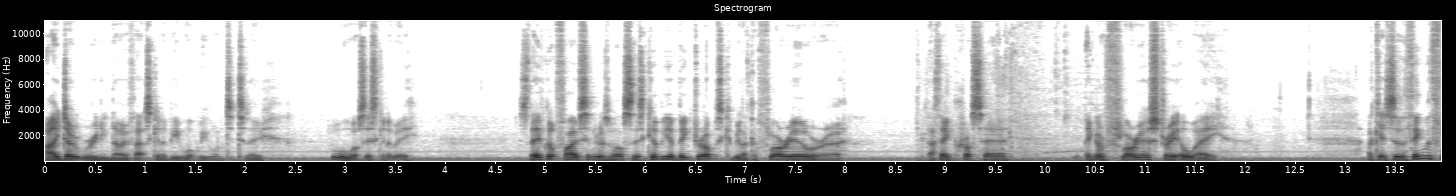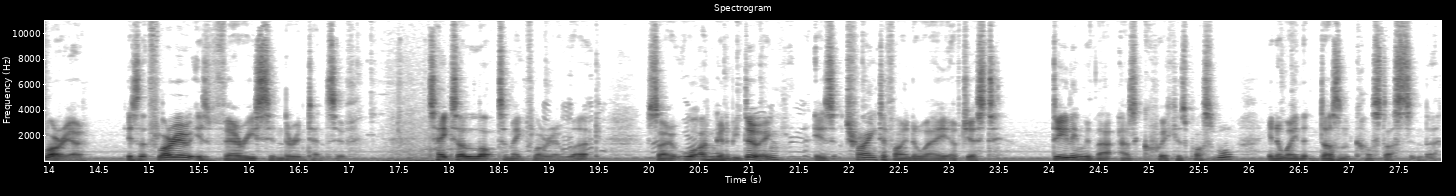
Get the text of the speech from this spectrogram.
I don't really know if that's going to be what we wanted to do. Ooh, what's this going to be? So they've got five cinder as well. So this could be a big drop. This could be like a Florio or a, I think Crosshair. They're going Florio straight away. Okay, so the thing with Florio is that Florio is very cinder intensive. takes a lot to make Florio work. So what I'm going to be doing is trying to find a way of just dealing with that as quick as possible in a way that doesn't cost us cinder.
